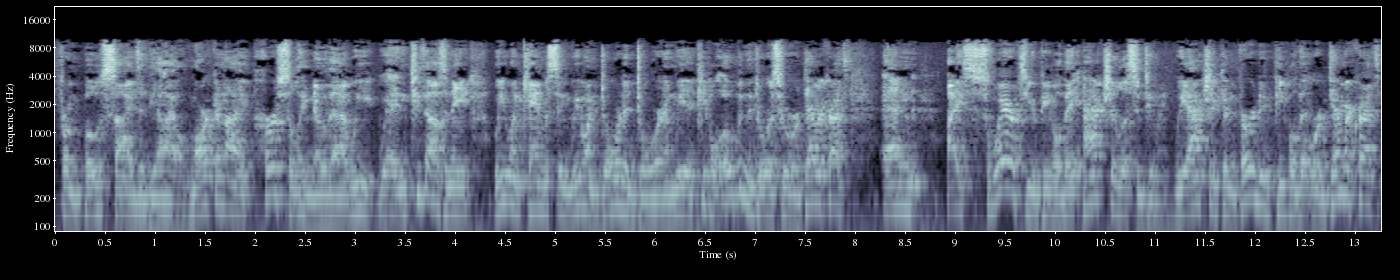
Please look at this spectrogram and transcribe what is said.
from both sides of the aisle. Marc and I personally know that. We in 2008 we went canvassing, we went door to door, and we had people open the doors who were Democrats. And I swear to you, people, they actually listened to me. We actually converted people that were Democrats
